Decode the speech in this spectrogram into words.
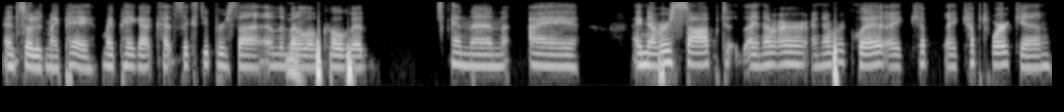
and so did my pay my pay got cut 60% in the mm. middle of covid and then i i never stopped i never i never quit i kept i kept working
